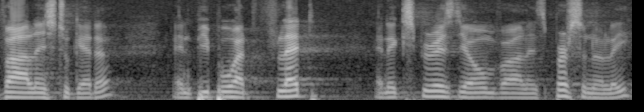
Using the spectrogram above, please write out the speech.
violence together, and people had fled and experienced their own violence personally,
